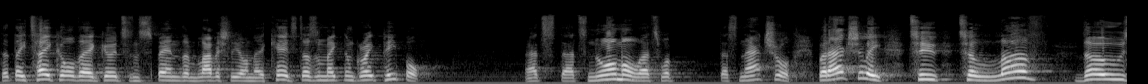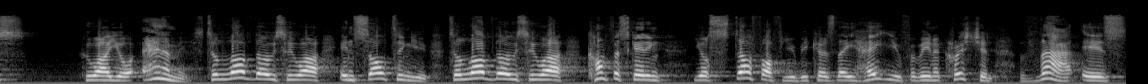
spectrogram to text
that they take all their goods and spend them lavishly on their kids doesn't make them great people. That's, that's normal. That's what that's natural. But actually, to, to love those who are your enemies, to love those who are insulting you, to love those who are confiscating your stuff off you because they hate you for being a Christian, that is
